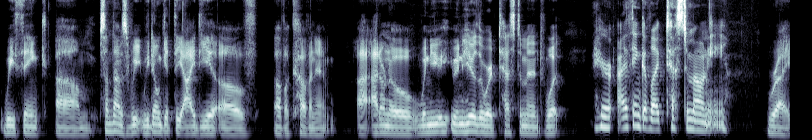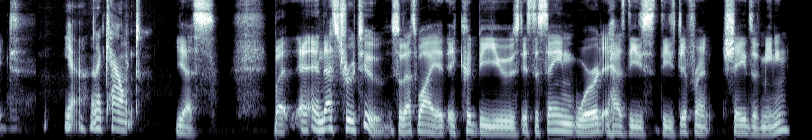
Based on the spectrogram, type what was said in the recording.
we think um, sometimes we, we don't get the idea of of a covenant. I, I, don't know when you when you hear the word testament, what I hear I think of like testimony. Right. Yeah, an account. Yes but and, that's true too so that's why it, it, could be used it's the same word it has these these different shades of meaning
